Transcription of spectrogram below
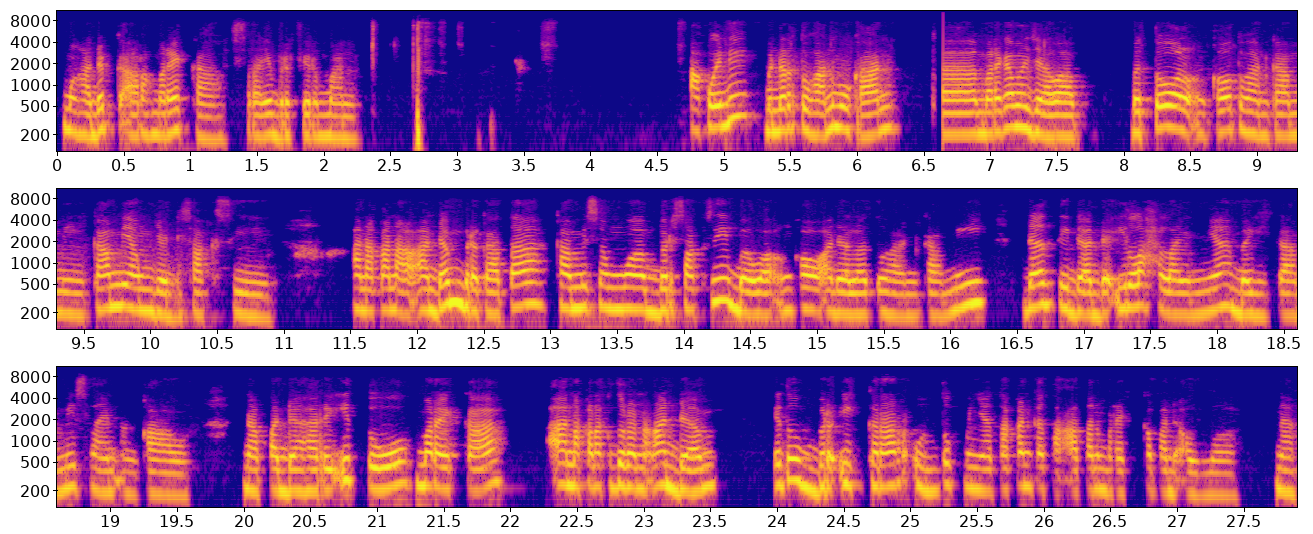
menghadap ke arah mereka seraya berfirman, "Aku ini benar Tuhanmu kan?" Uh, mereka menjawab, "Betul, Engkau Tuhan kami. Kami yang menjadi saksi." anak-anak Adam berkata, kami semua bersaksi bahwa engkau adalah Tuhan kami dan tidak ada ilah lainnya bagi kami selain engkau. Nah, pada hari itu mereka, anak-anak keturunan Adam, itu berikrar untuk menyatakan ketaatan mereka kepada Allah. Nah,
